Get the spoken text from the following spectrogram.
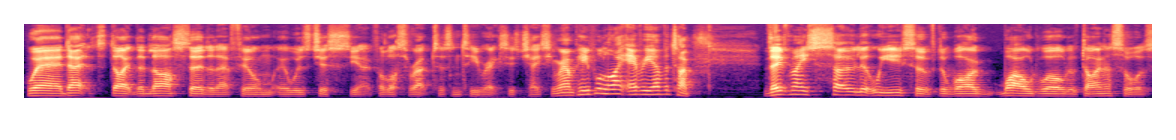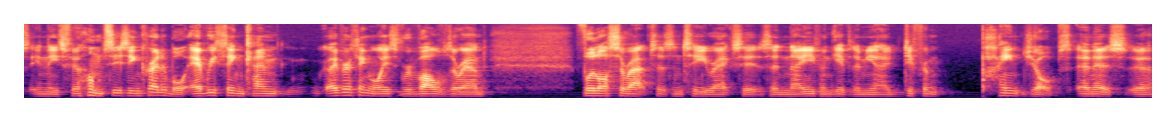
where that's like the last third of that film. It was just you know Velociraptors and T Rexes chasing around people like every other time. They've made so little use of the wild, wild world of dinosaurs in these films. It's incredible. Everything can, everything always revolves around velociraptors and T Rexes, and they even give them you know different paint jobs, and it's uh,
